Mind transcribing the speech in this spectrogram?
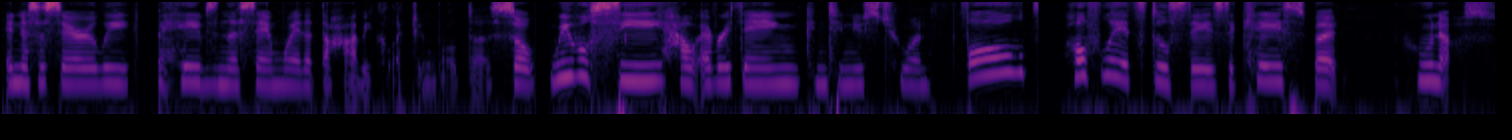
it necessarily behaves in the same way that the hobby collecting world does. So we will see how everything continues to unfold. Hopefully, it still stays the case, but who knows?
